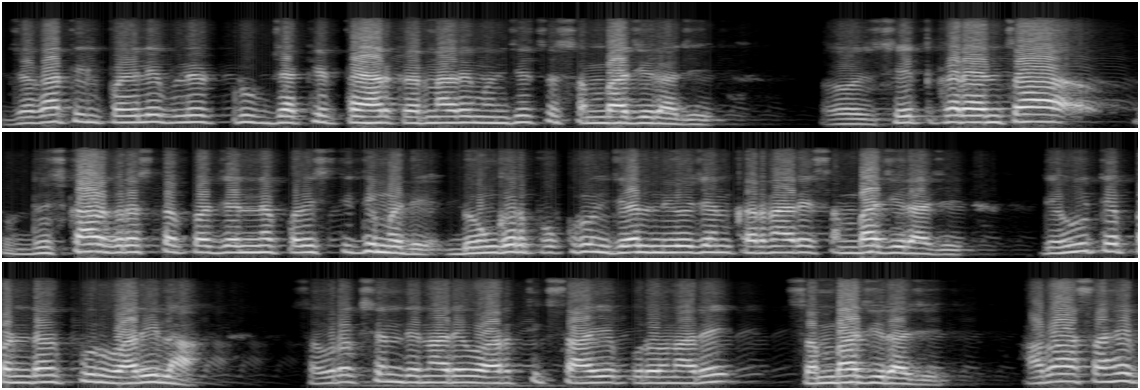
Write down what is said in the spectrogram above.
जगातील पहिले बुलेट प्रूफ जॅकेट तयार करणारे म्हणजेच संभाजीराजे. शेतकऱ्यांचा दुष्काळग्रस्त पर्जन्य परिस्थितीमध्ये डोंगर पोखरून जल नियोजन करणारे संभाजीराजे देहू ते पंढरपूर वारीला संरक्षण देणारे व आर्थिक सहाय्य पुरवणारे संभाजीराजे. आबासाहेब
